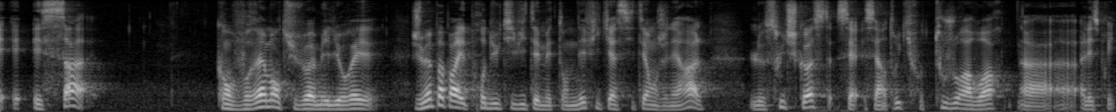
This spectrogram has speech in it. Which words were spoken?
et, et, et, ça, quand vraiment tu veux améliorer, je vais même pas parler de productivité, mais de ton efficacité en général, le switch cost, c'est un truc qu'il faut toujours avoir à, l'esprit.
